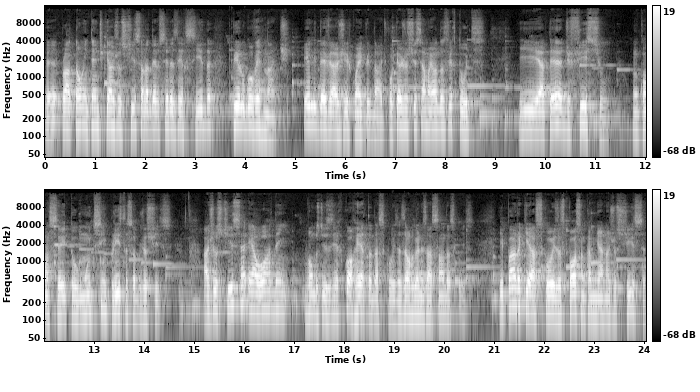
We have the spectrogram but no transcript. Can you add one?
é, Platão entende que a justiça ela deve ser exercida pelo governante. Ele deve agir com equidade, porque a justiça é a maior das virtudes. E é até difícil um conceito muito simplista sobre justiça. A justiça é a ordem, vamos dizer, correta das coisas, a organização das coisas. E para que as coisas possam caminhar na justiça,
